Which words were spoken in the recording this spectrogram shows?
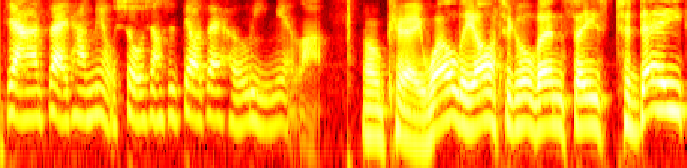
家在它没有受伤，是掉在河里面啦。 Okay, well, the article then says today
